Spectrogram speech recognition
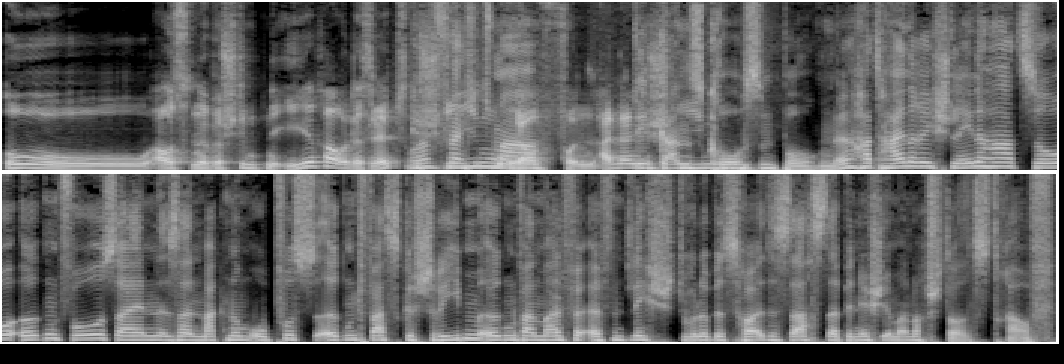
Oh, aus einer bestimmten Ära oder selbst geschrieben oder von anderen Den ganz großen Bogen. Ne? Hat Heinrich Schlenehardt so irgendwo sein, sein Magnum Opus irgendwas geschrieben, irgendwann mal veröffentlicht, wo du bis heute sagst, da bin ich immer noch stolz drauf?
